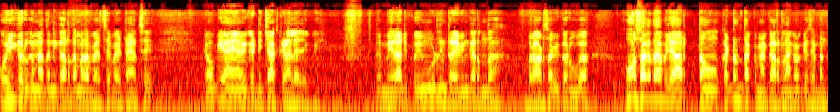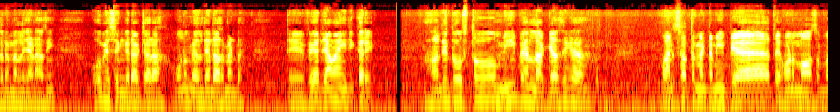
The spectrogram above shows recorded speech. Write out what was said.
ਉਹੀ ਕਰੂਗਾ, ਮੈਂ ਤਾਂ ਨਹੀਂ ਕਰਦਾ, ਮੈਂ ਤਾਂ ਵੈਸੇ ਬੈਠਾ ਇੱਥੇ, ਕਿਉਂਕਿ ਆਏ ਆ ਵੀ ਗੱਡੀ ਚੱਕ ਕੇ ਨਾ ਲੈ ਜਾਏ ਕੋਈ। ਤੇ ਮੇਰਾ ਅੱਜ ਕੋਈ ਮੂਡ ਨਹੀਂ ਡਰਾਈਵਿੰਗ ਕਰਨ ਦਾ, ਬਰਾੜ ਸਾਹਿਬ ਵੀ ਕਰੂਗਾ। ਹੋ ਸਕਦਾ ਬਾਜ਼ਾਰ ਤੋਂ ਕੱਢਣ ਤੱਕ ਮੈਂ ਕਰ ਲਾਂ, ਕਿਉਂਕਿ ਕਿਸੇ ਬੰਦੇ ਨੂੰ ਮਿਲਣ ਜਾਣਾ ਸੀ। ਉਹ ਵੀ ਸਿੰਗਰ ਆ ਵਿਚਾਰਾ, ਉਹਨੂੰ ਮਿਲਦੇ ਆ 10 ਮਿੰਟ, ਤੇ ਫਿਰ ਜਾਵਾਂਗੇ ਜੀ ਘਰੇ। ਹਾਂਜੀ ਦੋਸਤੋ, ਮੀਂਹ ਪੈਣ ਲੱਗ ਗਿਆ ਸੀਗਾ। 5-7 ਮਿੰਟ ਮੀਂਹ ਪਿਆ ਤੇ ਹੁਣ ਮੌਸਮ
